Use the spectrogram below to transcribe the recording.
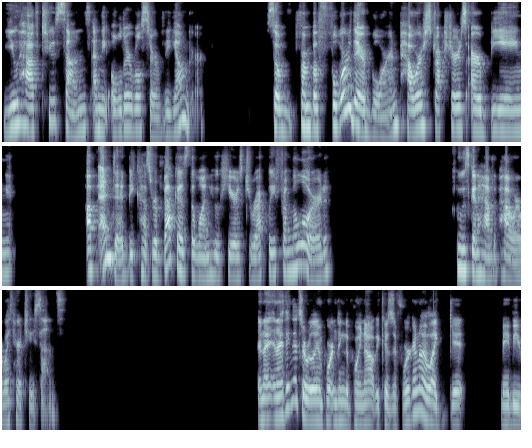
You have two sons, and the older will serve the younger. So, from before they're born, power structures are being upended because Rebecca is the one who hears directly from the Lord who's going to have the power with her two sons. And I and I think that's a really important thing to point out because if we're gonna like get maybe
